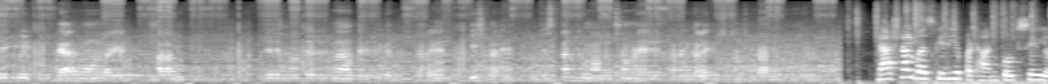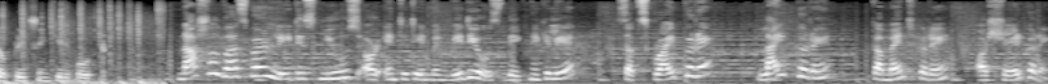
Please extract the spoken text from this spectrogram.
एक कोई होने जिस नेशनल बस के लिए पठानकोट से लवप्रीत सिंह की रिपोर्ट। नेशनल बस पर लेटेस्ट न्यूज़ और एंटरटेनमेंट वीडियोस देखने के लिए सब्सक्राइब करें लाइक करें कमेंट करें और शेयर करें।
